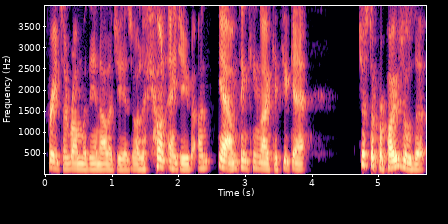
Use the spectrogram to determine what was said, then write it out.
free to run with the analogy as well if you want, AG. But I'm, yeah, I'm thinking like if you get just a proposal that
